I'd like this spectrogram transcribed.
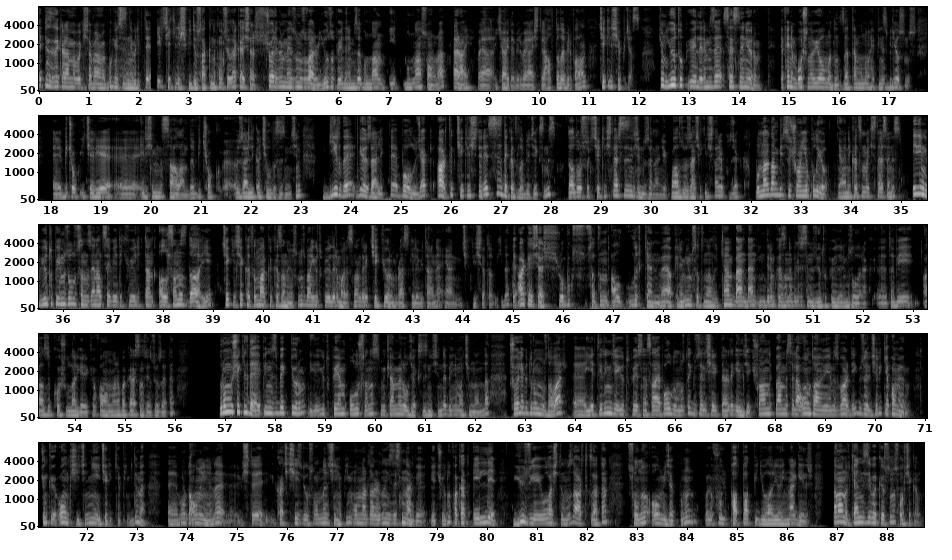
Hepinize tekrardan merhaba arkadaşlar ben Ömer. Bugün sizinle birlikte bir çekiliş videosu hakkında konuşacağız arkadaşlar. Şöyle bir mevzumuz var. YouTube üyelerimize bundan bundan sonra her ay veya iki ayda bir veya işte haftada bir falan çekiliş yapacağız. Şimdi YouTube üyelerimize sesleniyorum. Efendim boşuna üye olmadınız. Zaten bunu hepiniz biliyorsunuz. Ee, birçok içeriğe e, erişiminiz sağlandı. Birçok e, özellik açıldı sizin için. Bir de bir özellik de bu olacak. Artık çekilişlere siz de katılabileceksiniz. Daha doğrusu çekilişler sizin için düzenlenecek. Bazı özel çekilişler yapılacak. Bunlardan birisi şu an yapılıyor. Yani katılmak isterseniz. Dediğim gibi YouTube üyemiz olursanız en alt seviyedeki üyelikten alsanız dahi çekilişe katılma hakkı kazanıyorsunuz. Ben YouTube üyelerim arasından direkt çekiyorum rastgele bir tane. Yani çekilişte tabii ki de. E, arkadaşlar Robux satın alırken veya premium satın alırken benden indirim kazanabilirsiniz YouTube üyelerimiz olarak. E, tabii bazı koşullar gerekiyor falan onlara bakarsınız yazıyor zaten. Durum bu şekilde. Hepinizi bekliyorum. Ee, YouTube üyem olursanız mükemmel olacak sizin için de benim açımdan da. Şöyle bir durumumuz da var. E, yeterince YouTube üyesine sahip olduğumuzda güzel içerikler de gelecek. Şu anlık ben mesela 10 tane üyemiz var diye güzel içerik yapamıyorum. Çünkü 10 kişi için niye içerik yapayım değil mi? E, burada onun yerine e, işte kaç kişi izliyorsa onlar için yapayım. Onlar da aradan izlesinler diye geçiyordu. Fakat 50 100 üyeye ulaştığımızda artık zaten sonu olmayacak bunun. Böyle full pat pat videolar yayınlar gelir. Tamamdır. Kendinize iyi bakıyorsunuz. Hoşçakalın.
